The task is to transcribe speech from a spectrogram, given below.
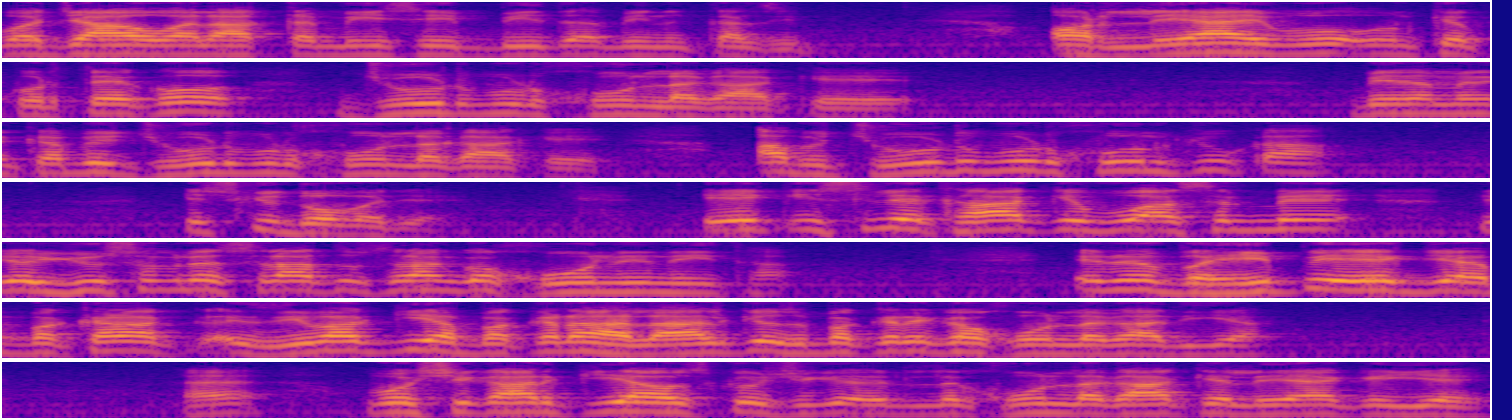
वह जाओ वाला कमीसी बीद बिन कजिब। और ले आए वो उनके कुर्ते को झूठ मूठ खून लगा के। बेदमिन कभी झूठ मूठ खून लगा के। अब झूठ मूठ खून क्यों कहा? इसकी दो वजह एक इसलिए कहा कि वो असल में जो यूसुफ सलाम का खून ही नहीं था। इन्होंने वहीं पे एक बकरा जीवा किया बकरा हलाल के उस बकरे का खून लगा दिया। है? वो शिकार किया उसको खून लगा के ले आया कि ये।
